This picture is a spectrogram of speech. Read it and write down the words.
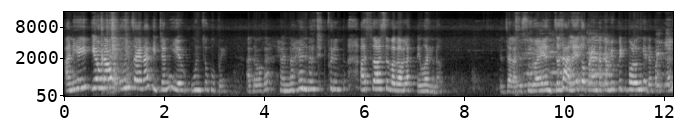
आणि हे एवढा उंच आहे ना किचन हे उंच खूप आहे. आता बघा ह्यांना ह्यांना तिथपर्यंत असं असं बघावं लागतंय वरनं. तर चला आता सुरू आहे. यांचं झालंय तोपर्यंत आता मी पीठ मळून घेते पटकन.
